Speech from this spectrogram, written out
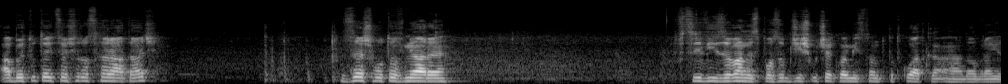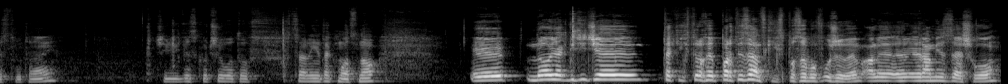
aby tutaj coś rozharatać. Zeszło to w miarę w cywilizowany sposób. Gdzieś uciekła mi stąd podkładka. Aha, dobra, jest tutaj. Czyli wyskoczyło to wcale nie tak mocno. Yy, No, jak widzicie, takich trochę partyzanckich sposobów użyłem, ale ramię zeszło.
